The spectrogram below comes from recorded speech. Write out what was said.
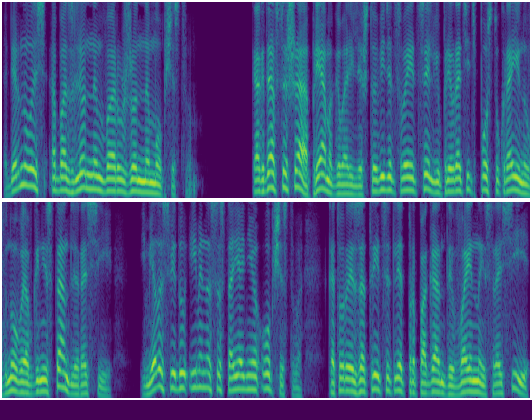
обернулось обозленным вооруженным обществом. Когда в США прямо говорили, что видят своей целью превратить пост-Украину в новый Афганистан для России, имелось в виду именно состояние общества, которое за 30 лет пропаганды войны с Россией,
